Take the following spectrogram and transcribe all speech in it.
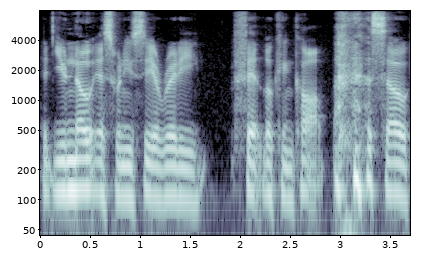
it, you notice when you see a really fit looking cop. So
